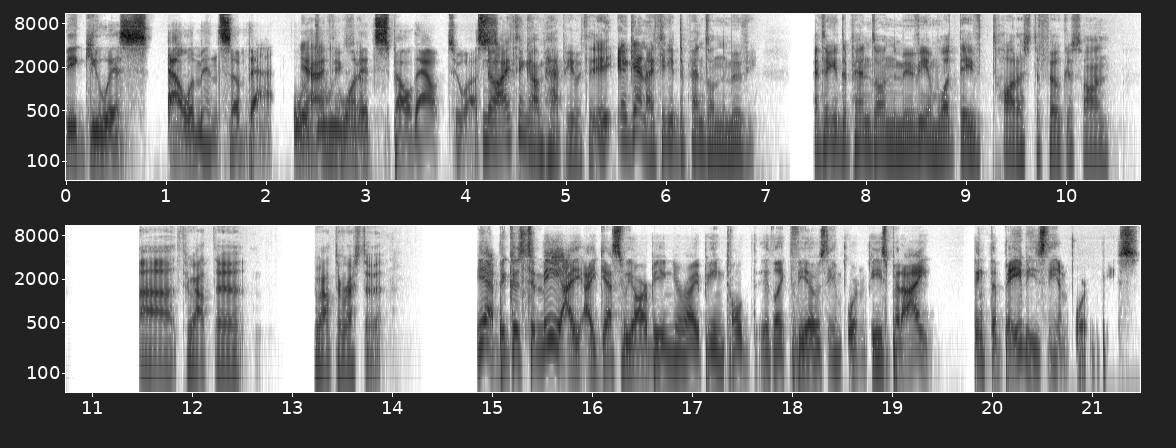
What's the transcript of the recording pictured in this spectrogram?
ambiguous elements of that, or Yeah, I we want so. it spelled out to us? No, I think I'm happy with it. it. Again, I think it depends on the movie. I think it depends on the movie and what they've taught us to focus on uh throughout the throughout the rest of it. Yeah, because to me, I, I guess we are being, you're right, being told like Theo's the important piece, but I think the baby's the important piece.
